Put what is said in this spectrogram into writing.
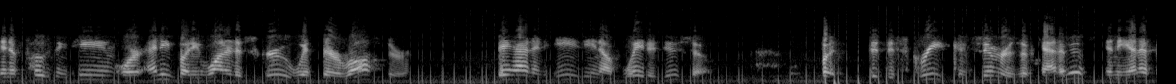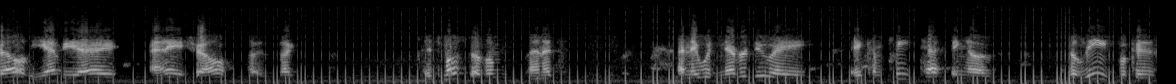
an opposing team or anybody wanted to screw with their roster, they had an easy enough way to do so. But the discreet consumers of cannabis in the NFL, the NBA, NHL, uh, like it's most of them, and it's and they would never do a a complete testing of the league because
